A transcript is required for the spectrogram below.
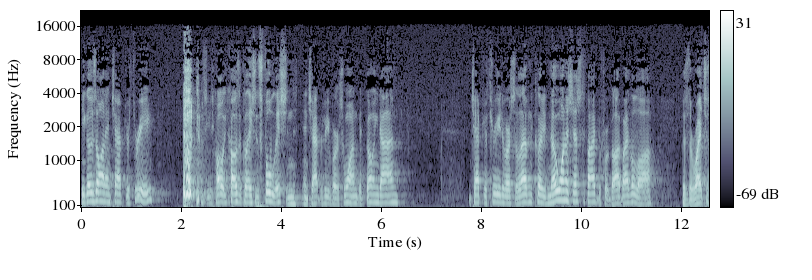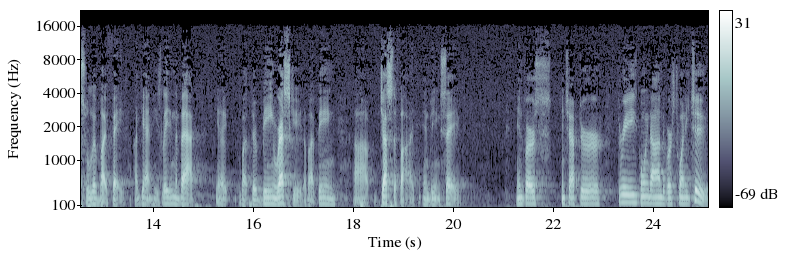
he goes on in chapter 3. he calls the Galatians foolish in, in chapter 3, verse 1. But going down in chapter 3 to verse 11, clearly, no one is justified before God by the law because the righteous will live by faith. Again, he's leading them back, you know, about their being rescued, about being uh, justified and being saved. In verse, in chapter 3, going down to verse 22.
